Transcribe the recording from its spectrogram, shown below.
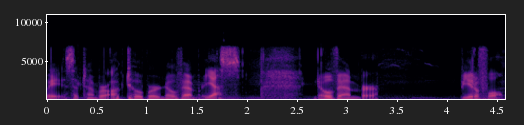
Wait, September, October, November. Yes, November. Beautiful.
